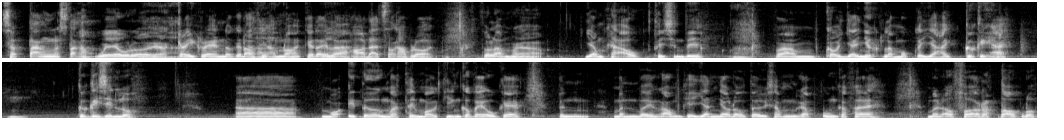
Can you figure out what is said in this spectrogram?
Shark Tăng, Start Up Well rồi uh, Cây Grand rồi cái đó thì không nói. Cái đấy là họ đã start up rồi. Tôi làm ờ, giám khảo thi sinh viên. Và có giải nhất là một cái giải cực kỳ hay. Cực kỳ xịn luôn. À một ý tưởng và thấy mọi chuyện có vẻ ok. Mình, mình với ông kia dành nhau đầu tư xong gặp uống cà phê. Mình offer rất tốt luôn.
